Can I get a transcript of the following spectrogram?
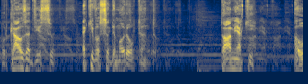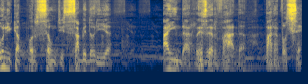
por causa disso, é que você demorou tanto. Tome aqui a única porção de sabedoria ainda reservada para você.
